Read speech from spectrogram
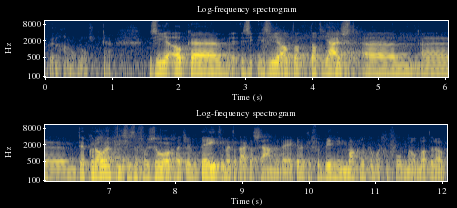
kunnen gaan oplossen. Ja. Zie je ook, uh, zie, zie, je ook dat, dat juist uh, uh, de coronacrisis ervoor zorgt dat je beter met elkaar kan samenwerken? Dat die verbinding makkelijker wordt gevonden omdat er ook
